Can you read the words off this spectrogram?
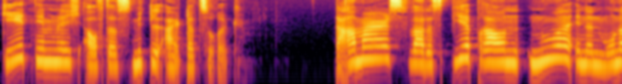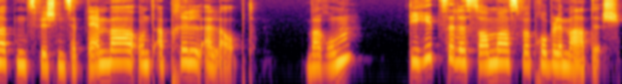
geht nämlich auf das Mittelalter zurück. Damals war das Bierbrauen nur in den Monaten zwischen September und April erlaubt. Warum? Die Hitze des Sommers war problematisch.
